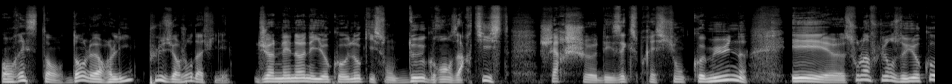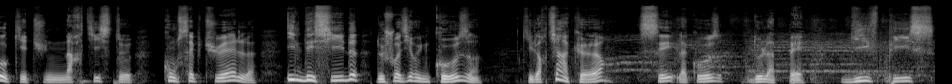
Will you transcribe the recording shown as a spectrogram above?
en restant dans leur lit plusieurs jours d'affilée. John Lennon et Yoko Ono, qui sont deux grands artistes, cherchent des expressions communes. Et euh, sous l'influence de Yoko, qui est une artiste conceptuelle, ils décident de choisir une cause qui leur tient à cœur. C'est la cause de la paix. Give Peace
